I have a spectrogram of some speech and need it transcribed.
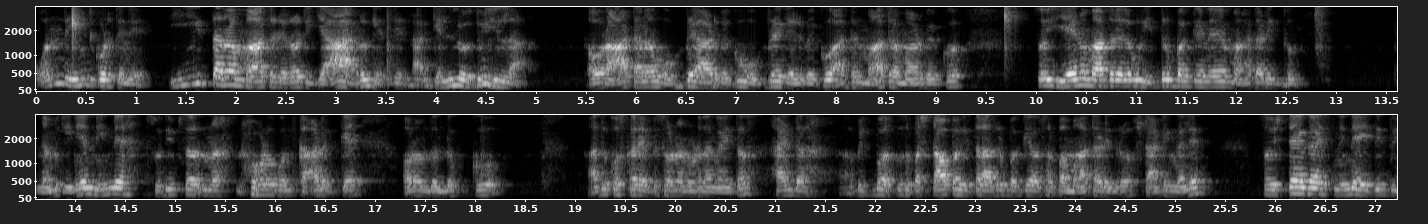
ಒಂದು ಇಂಟ್ ಕೊಡ್ತೀನಿ. ಈ ತರ ಮಾತಾಡಿರೋರು ಯಾರು ಗೆದ್ದಿಲ್ಲ, ಗೆಲ್ಲೋದು ಇಲ್ಲ. ಅವ್ರ ಆಟನ ಒಬ್ರೇ ಆಡ್ಬೇಕು, ಒಬ್ರೇ ಗೆಲ್ಬೇಕು ಅದನ್ನ ಮಾತ್ರ ಮಾಡ್ಬೇಕು. ಸೊ ಏನು ಮಾತಾಡಿಲ್ಲ ಇದ್ರ ಬಗ್ಗೆನೆ ಮಾತಾಡಿದ್ದು. ನಮ್ಗೆ ಇನ್ನೇನು ನಿನ್ನೆ ಸುದೀಪ್ ಸರ್ನ ನೋಡೋಗೊಂದು ಕಾರಣಕ್ಕೆ ಅವರೊಂದು ಲುಕ್ಕು. ಅದಕ್ಕೋಸ್ಕರ ಎಪಿಸೋಡ್ನ ನೋಡ್ದಂಗಾಯ್ತು. ಆ್ಯಂಡ್ ಬಿಗ್ ಬಾಸ್ ಸ್ವಲ್ಪ ಸ್ಟಾಪ್ ಆಗಿತ್ತಲ್ಲ, ಅದ್ರ ಬಗ್ಗೆ ಅವ್ರು ಸ್ವಲ್ಪ ಮಾತಾಡಿದ್ರು ಸ್ಟಾರ್ಟಿಂಗ್ ಅಲ್ಲಿ. ಸೊ ಇಷ್ಟೇ ಗಾಯ್ಸ್ ನಿನ್ನೆ ಇದ್ದಿದ್ದು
